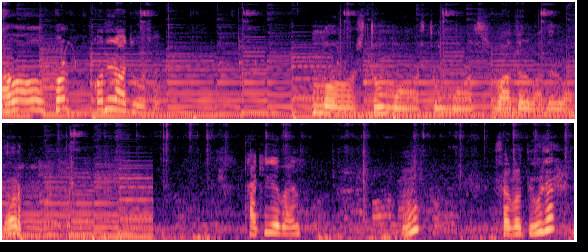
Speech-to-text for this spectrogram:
આવો આવો ઉપર કોની રાહ જુઓ છે? મસ્ત મસ્ત મસ્ત. વાદળ વાદળ વાદળ. થાકી ગઈ બેન હમ? સરબત પીવું છે?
